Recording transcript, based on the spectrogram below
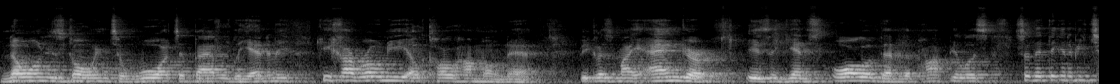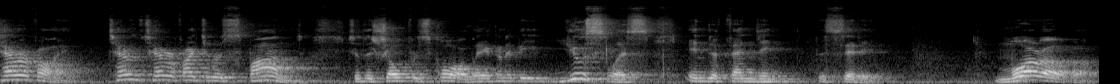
No one is going to war to battle the enemy. Kicharoni el kol hamoneh because my anger is against all of them, the populace, so that they're going to be terrified, ter- terrified to respond to the shofar's call. They are going to be useless in defending the city. Moreover,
